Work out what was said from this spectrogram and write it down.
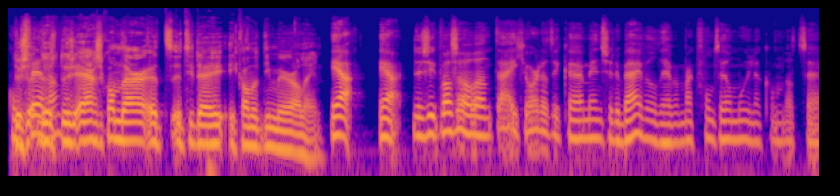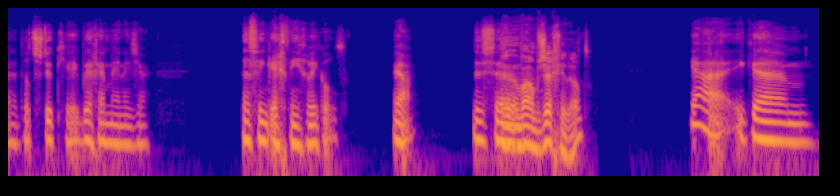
Dus, dus, dus, ergens kwam daar het, het idee, ik kan het niet meer alleen. Ja, ja. dus ik was al wel een tijdje hoor dat ik uh, mensen erbij wilde hebben, maar ik vond het heel moeilijk om dat, dat stukje, ik ben geen manager. Dat vind ik echt ingewikkeld. Ja. Dus, en waarom zeg je dat? Ja, ik. Um,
